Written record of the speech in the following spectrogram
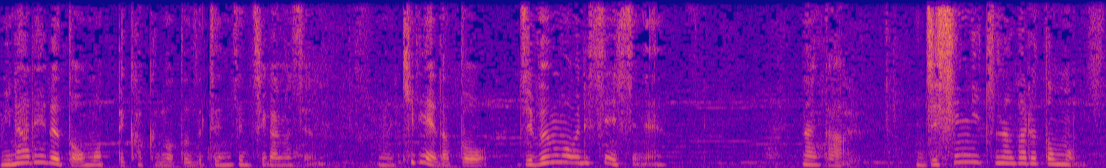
見られると思って書くのと全然違いますよね、うん、綺麗だと自分も嬉しいしね。なんか自信につながると思うんです。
